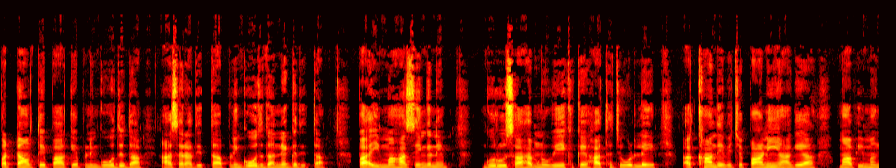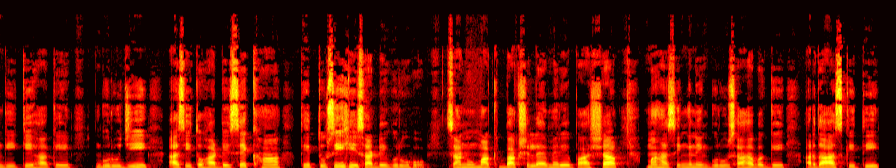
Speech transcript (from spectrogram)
ਪੱਟਾਂ ਉੱਤੇ ਪਾ ਕੇ ਆਪਣੀ ਗੋਦ ਦਾ ਆਸਰਾ ਦਿੱਤਾ, ਆਪਣੀ ਗੋਦ ਦਾ ਨਿੱਘ ਦਿੱਤਾ। ਭਾਈ ਮਹਾ ਸਿੰਘ ਨੇ ਗੁਰੂ ਸਾਹਿਬ ਨੂੰ ਵੇਖ ਕੇ ਹੱਥ ਜੋੜ ਲਏ, ਅੱਖਾਂ ਦੇ ਵਿੱਚ ਪਾਣੀ ਆ ਗਿਆ। ਮਾਫੀ ਮੰਗੀ, ਕਿਹਾ ਕਿ, ਗੁਰੂ ਜੀ, ਅਸੀਂ ਤੁਹਾਡੇ ਸਿੱਖ ਹਾਂ ਤੇ ਤੁਸੀਂ ਹੀ ਸਾਡੇ ਗੁਰੂ ਹੋ। ਸਾਨੂੰ ਮੱਖ ਬਖਸ਼ ਲੈ ਮੇਰੇ ਪਾਤਸ਼ਾਹ। ਮਹਾ ਸਿੰਘ ਨੇ ਗੁਰੂ ਸਾਹਿਬ ਅੱਗੇ ਅਰਦਾਸ ਕੀਤੀ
